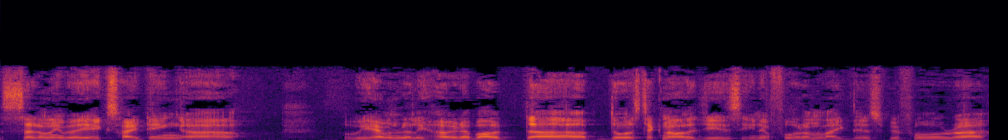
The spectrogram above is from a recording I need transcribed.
certainly very exciting. Uh, we haven't really heard about uh, those technologies in a forum like this before. Uh,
